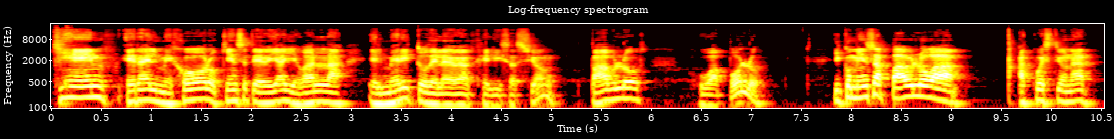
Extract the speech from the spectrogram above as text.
quién era el mejor o quién se debía llevar la, el mérito de la evangelización, Pablo o Apolo. Y comienza Pablo a, a cuestionar.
